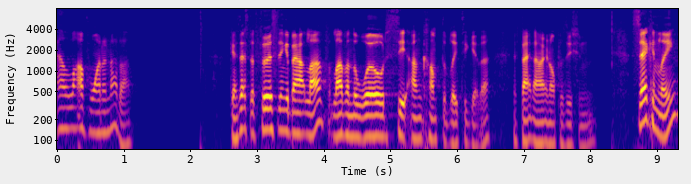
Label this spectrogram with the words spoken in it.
and love one another. Okay, so that's the first thing about love. Love and the world sit uncomfortably together. In fact, are in opposition. Secondly,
